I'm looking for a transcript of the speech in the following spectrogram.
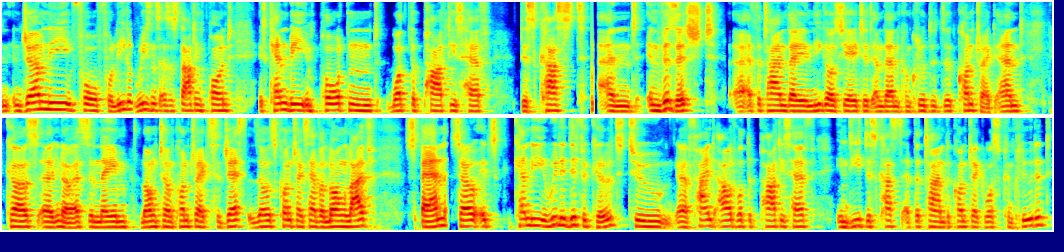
In, in Germany, for, for legal reasons as a starting point, it can be important what the parties have discussed and envisaged uh, at the time they negotiated and then concluded the contract. And because, uh, you know, as the name long term contracts suggest, those contracts have a long life span. So it can be really difficult to uh, find out what the parties have indeed discussed at the time the contract was concluded,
